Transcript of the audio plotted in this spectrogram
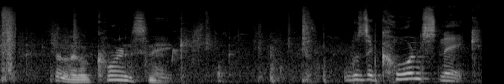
It's a little corn snake. It was a corn snake.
